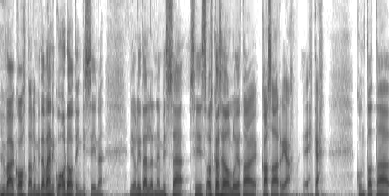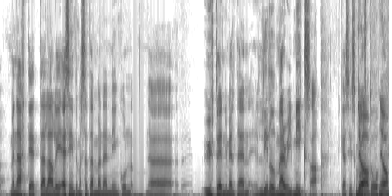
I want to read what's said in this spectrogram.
hyvä kohta oli, mitä vähän niin kuin odotinkin siinä, niin oli tällainen, missä siis, olisiko se ollut jotain kasaria ehkä, kun tota, me nähtiin, että täällä oli esiintymässä tämmöinen niin kuin, äh, yhteen nimeltään Little Mary Mix Up, mikä siis koostuu, joo, joo.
